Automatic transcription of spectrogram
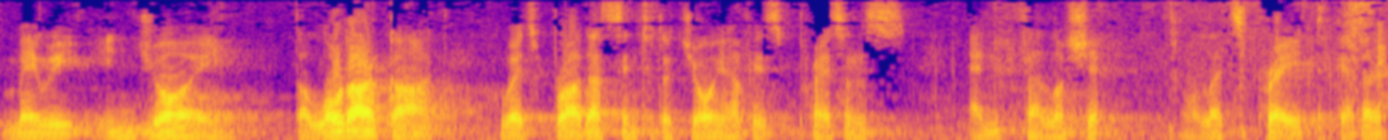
May we enjoy the Lord our God who has brought us into the joy of His presence and fellowship. Well, let's pray together.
